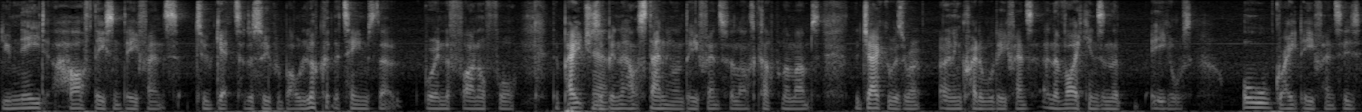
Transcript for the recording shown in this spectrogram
you need a half decent defense to get to the Super Bowl. Look at the teams that were in the final four. The Patriots Yeah. have been outstanding on defense for the last couple of months. The Jaguars were an incredible defense, and the Vikings and the Eagles, all great defenses.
